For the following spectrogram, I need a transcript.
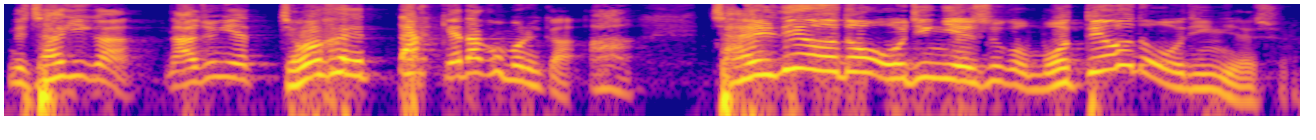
근데 자기가 나중에 정확하게 딱 깨닫고 보니까, 아, 잘 되어도 오직 예수고, 못 되어도 오직 예수라.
